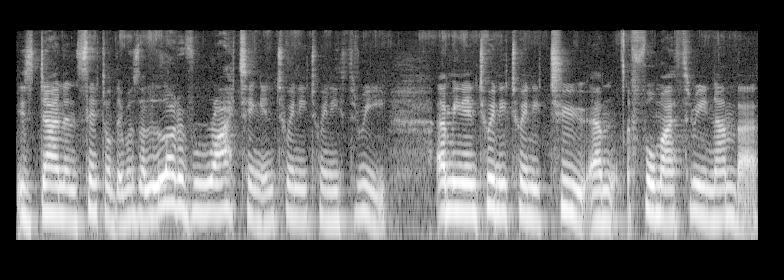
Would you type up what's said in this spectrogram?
is done and settled. There was a lot of writing in 2023 I mean, in 2022 um, for my three number.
